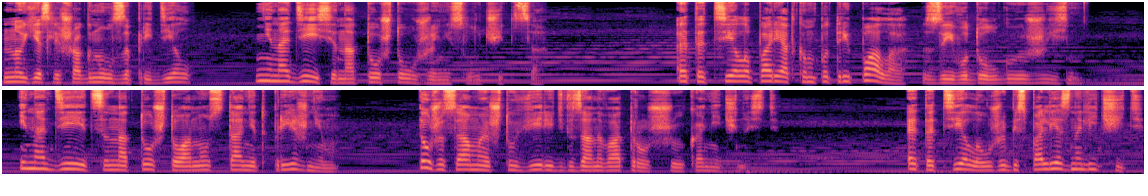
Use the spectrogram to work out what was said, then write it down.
Но если шагнул за предел, не надейся на то, что уже не случится. Это тело порядком потрепало за его долгую жизнь. И надеяться на то, что оно станет прежним, то же самое, что верить в заново отросшую конечность. Это тело уже бесполезно лечить.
